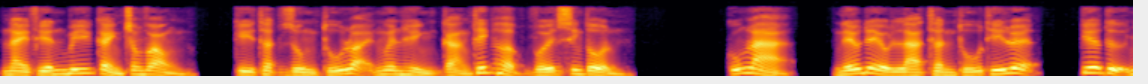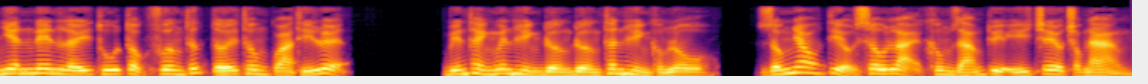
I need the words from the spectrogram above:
này phiến bí cảnh trong vòng, kỳ thật dùng thú loại nguyên hình càng thích hợp với sinh tồn. Cũng là, nếu đều là thần thú thí luyện, kia tự nhiên nên lấy thú tộc phương thức tới thông qua thí luyện. Biến thành nguyên hình đường đường thân hình khổng lồ, giống nhau tiểu sâu lại không dám tùy ý trêu chọc nàng,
